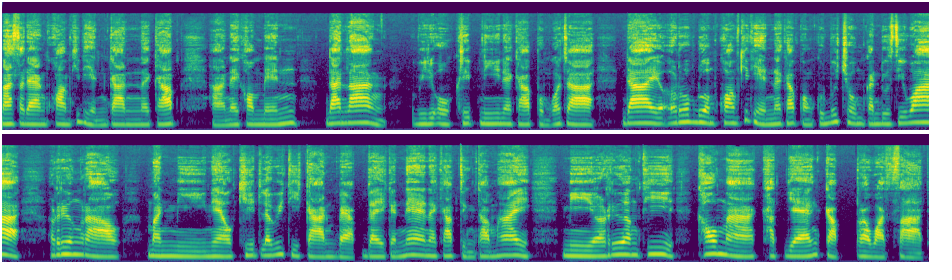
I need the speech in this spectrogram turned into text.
มาแสดงความคิดเห็นกันนะครับในคอมเมนต์ด้านล่าง วิดีโอคลิปนี้นะครับ ผมก็จะได้รวบรวมความคิดเห็นนะครับ ของคุณผู้ชมกันดูซิว่า เรื่องราวมันมีแนวคิดและวิธีการแบบใดกันแน่นะครับ ถึงทำให้มีเรื่องที่เข้ามาขัดแย้งกับประวัติศาสตร์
